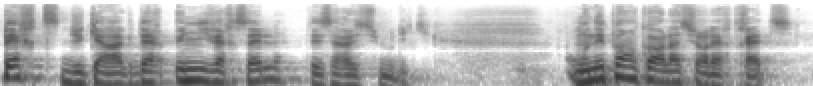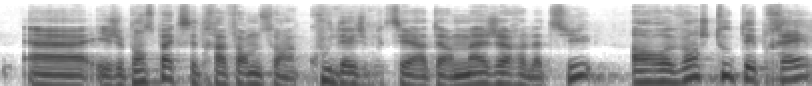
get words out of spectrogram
perte du caractère universel des services publics. On n'est pas encore là sur les retraites. Euh, et je ne pense pas que cette réforme soit un coup d'accélérateur majeur là-dessus. En revanche, tout est prêt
